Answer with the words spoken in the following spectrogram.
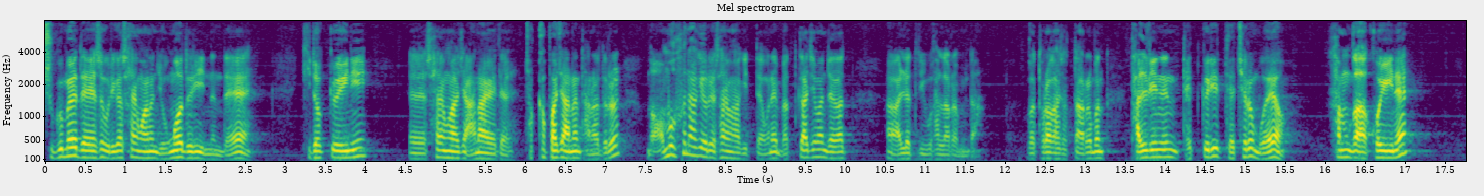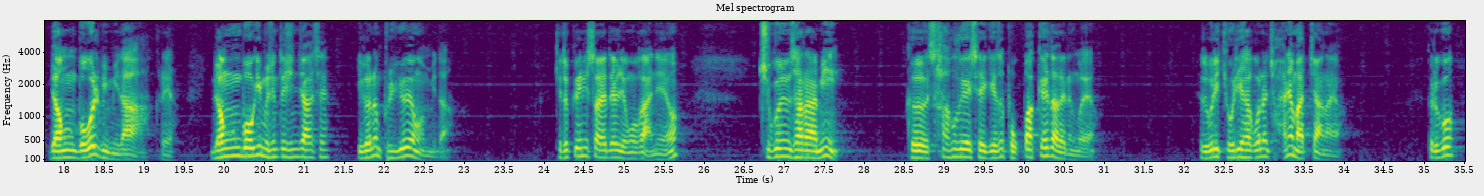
죽음에 대해서 우리가 사용하는 용어들이 있는데 기독교인이 에, 사용하지 않아야 될 적합하지 않은 단어들을 너무 흔하게 우리가 사용하기 때문에 몇 가지만 제가 아, 알려드리고 가려고 합니다. 돌아가셨다 그러면 달리는 댓글이 대체로 뭐예요? 삼가 고인의 명복을 빕니다. 그래요. 명복이 무슨 뜻인지 아세요? 이거는 불교 용어입니다. 기독교인이 써야 될 용어가 아니에요. 죽은 사람이 그 사후의 세계에서 복받게 해달라는 거예요. 그래서 우리 교리하고는 전혀 맞지 않아요. 그리고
